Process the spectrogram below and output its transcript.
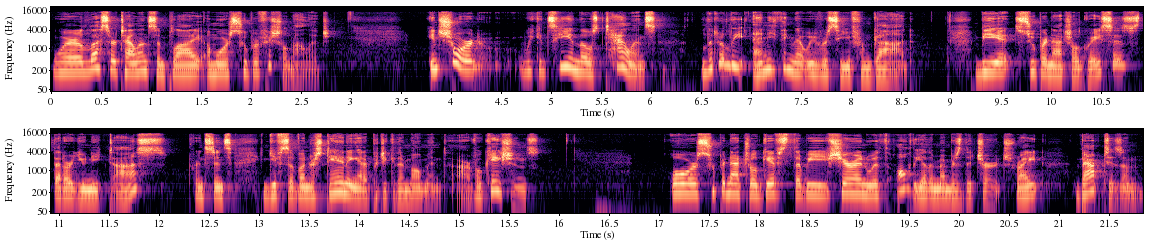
where lesser talents imply a more superficial knowledge. In short, we can see in those talents literally anything that we've received from God, be it supernatural graces that are unique to us, for instance, gifts of understanding at a particular moment, our vocations, or supernatural gifts that we share in with all the other members of the church, right? Baptism.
